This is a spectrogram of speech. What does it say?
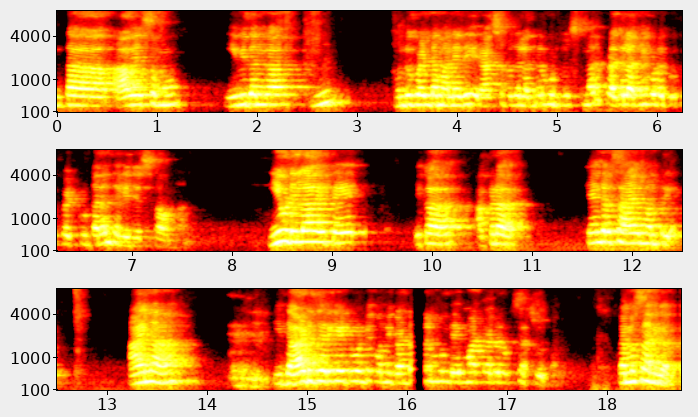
ఇంత ఆవేశము ఈ విధంగా ముందుకు వెళ్ళడం అనేది రాష్ట్ర ప్రజలందరూ కూడా చూస్తున్నారు. ప్రజలన్నీ కూడా గుర్తు పెట్టుకుంటారని తెలియజేస్తా ఉన్నాను. ఈవిడ ఇలా అయితే ఇక అక్కడ కేంద్ర సహాయ మంత్రి ఆయన ఈ దాడి జరిగేటువంటి కొన్ని గంటల ముందు ఏం మాట్లాడారు ఒకసారి చూద్దాం. రమసాని గారు.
